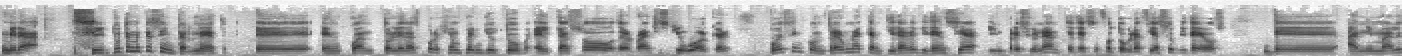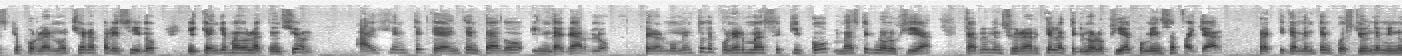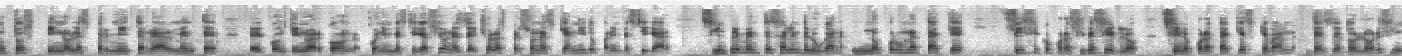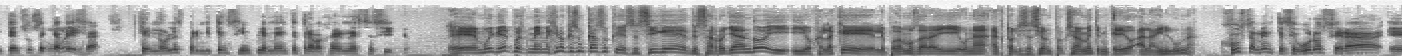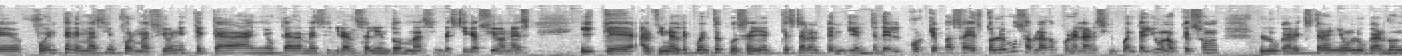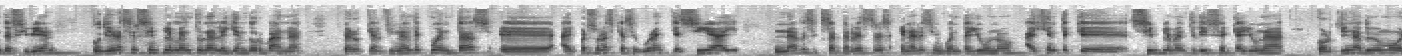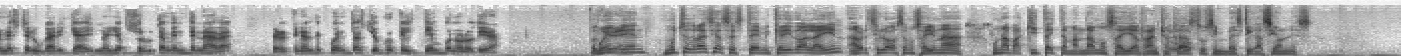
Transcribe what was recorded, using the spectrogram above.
Mira, si tú te metes a internet, eh, en cuanto le das, por ejemplo, en YouTube el caso del ranch Skinwalker, puedes encontrar una cantidad de evidencia impresionante, desde fotografías o videos de animales que por la noche han aparecido y que han llamado la atención. Hay gente que ha intentado indagarlo, pero al momento de poner más equipo, más tecnología, cabe mencionar que la tecnología comienza a fallar prácticamente en cuestión de minutos y no les permite realmente eh, continuar con, con investigaciones. De hecho, las personas que han ido para investigar simplemente salen del lugar no por un ataque físico, por así decirlo, sino por ataques que van desde dolores intensos de Uy. cabeza que no les permiten simplemente trabajar en este sitio. Eh, muy bien, pues me imagino que es un caso que se sigue desarrollando y, ojalá que le podamos dar ahí una actualización próximamente, mi querido Alain Luna. Justamente, seguro será eh, fuente de más información y que cada año, cada mes seguirán saliendo más investigaciones y que al final de cuentas pues hay que estar al pendiente del por qué pasa esto. Lo hemos hablado con el Área 51, que es un lugar extraño, un lugar donde si bien pudiera ser simplemente una leyenda urbana, pero que al final de cuentas eh, hay personas que aseguran que sí hay naves extraterrestres en Área 51, hay gente que simplemente dice que hay una cortina de humo en este lugar y que ahí no hay absolutamente nada, pero al final de cuentas yo creo que el tiempo no lo dirá. Pues muy, Muy bien. bien. muchas gracias, este, mi querido Alain. A ver si luego hacemos ahí una, una vaquita y te mandamos ahí al rancho acá Uh. tus investigaciones.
